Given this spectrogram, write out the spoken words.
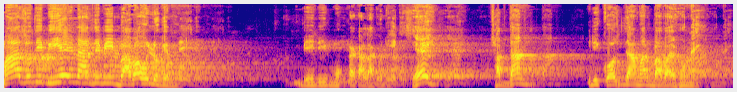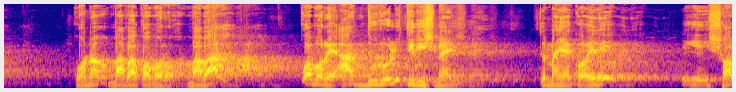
মা যদি বিয়ে না দিবি, বাবা হইল কেমনে? বেরি মুখটা কালা করিয়ে দিছে। এই, সাবধান। এটি কল যে আমার বাবা এখন নাই। কোন বাবা কবর? বাবা কবরে, আর দূর হলো তিরিশ মাইল। তো মাইয়া কয় রে সব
